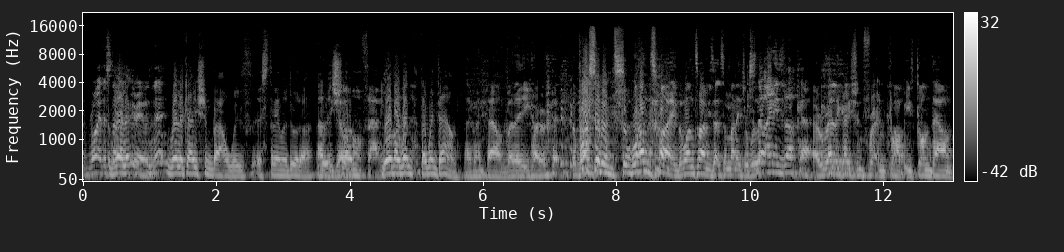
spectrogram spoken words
uh, right at the start of the career, wasn't it? Relegation battle with Extremadura, How'd they which go? um, on, Flav, well they went they went down. They went down. Well, there you go. the, one, the one time, the one time he's had to manage a, It's rele- not in his locker. a relegation-threatened club, he's gone down.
